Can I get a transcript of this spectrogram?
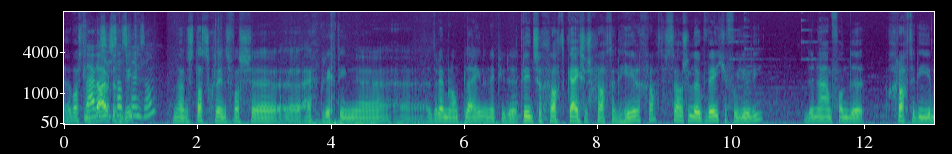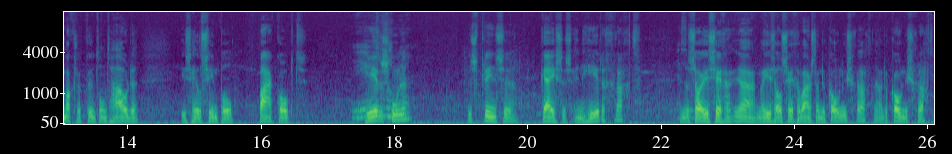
Uh, was Waar was de stadsgrens dan? Nou, de stadsgrens was uh, uh, eigenlijk richting het Rembrandtplein. Dan heb je de Prinsengracht, Keizersgracht en de Herengracht. Dat is trouwens een leuk weetje voor jullie. De naam van de grachten die je makkelijk kunt onthouden is heel simpel. Pa koopt herenschoenen. Dus Prinsen, Keizers en Herengracht. En dan zou je zeggen, ja, maar je zal zeggen, waar is dan de Koningsgracht? Nou, de Koningsgracht,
